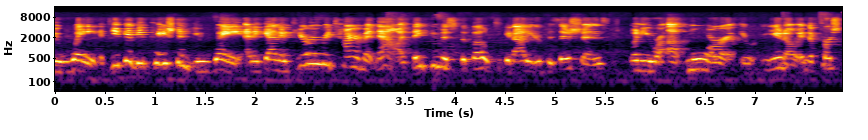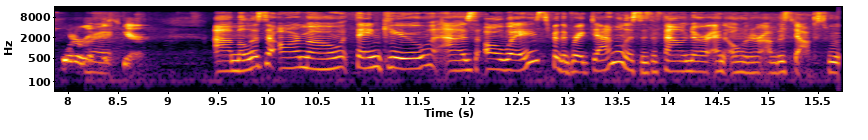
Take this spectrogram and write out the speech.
you wait. If you can be patient, you wait. And again, if you're in retirement now, I think you missed the boat to get out of your positions when you were up more, you know, in the first quarter of this year. Uh, Melissa Armo, thank you as always for the breakdown. Melissa is the founder and owner of the Stock Swoosh.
